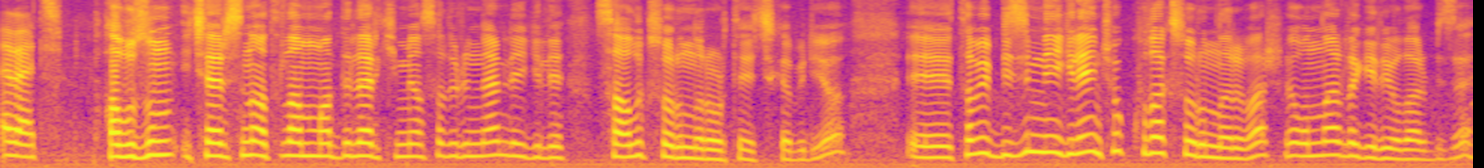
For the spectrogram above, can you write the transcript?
Evet. havuzun içerisine atılan maddeler, kimyasal ürünlerle ilgili sağlık sorunları ortaya çıkabiliyor. Ee, tabii bizimle ilgili en çok kulak sorunları var ve onlarla geliyorlar bize.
